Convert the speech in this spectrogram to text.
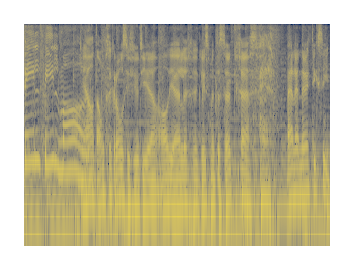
viel, viel mal. Ja, danke Grossi für die alljährlich gelismeten Söcken. Es wäre wär nicht nötig gewesen.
